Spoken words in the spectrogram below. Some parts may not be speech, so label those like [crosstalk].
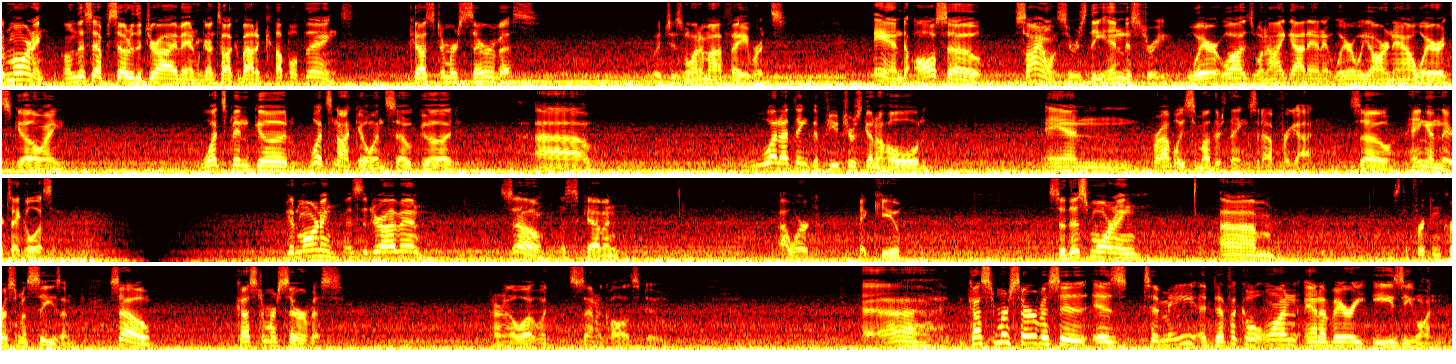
Good morning. On this episode of The Drive In, we're going to talk about a couple things customer service, which is one of my favorites, and also silencers, the industry, where it was when I got in it, where we are now, where it's going, what's been good, what's not going so good, uh, what I think the future is going to hold, and probably some other things that I've forgotten. So hang in there, take a listen. Good morning, it's the drive in. So, this is Kevin. I work at Q. So, this morning, um, it's the freaking Christmas season. So, customer service. I don't know, what would Santa Claus do? Uh, customer service is, is, to me, a difficult one and a very easy one.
